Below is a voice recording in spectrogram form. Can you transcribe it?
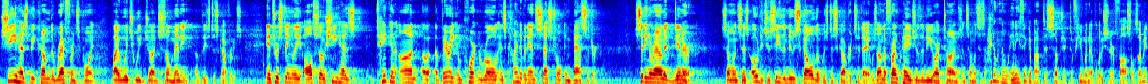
She has become the reference point by which we judge so many of these discoveries. Interestingly, also, she has taken on a, a very important role as kind of an ancestral ambassador. Sitting around at dinner, someone says, Oh, did you see the new skull that was discovered today? It was on the front page of the New York Times, and someone says, I don't know anything about this subject of human evolution or fossils. I mean,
